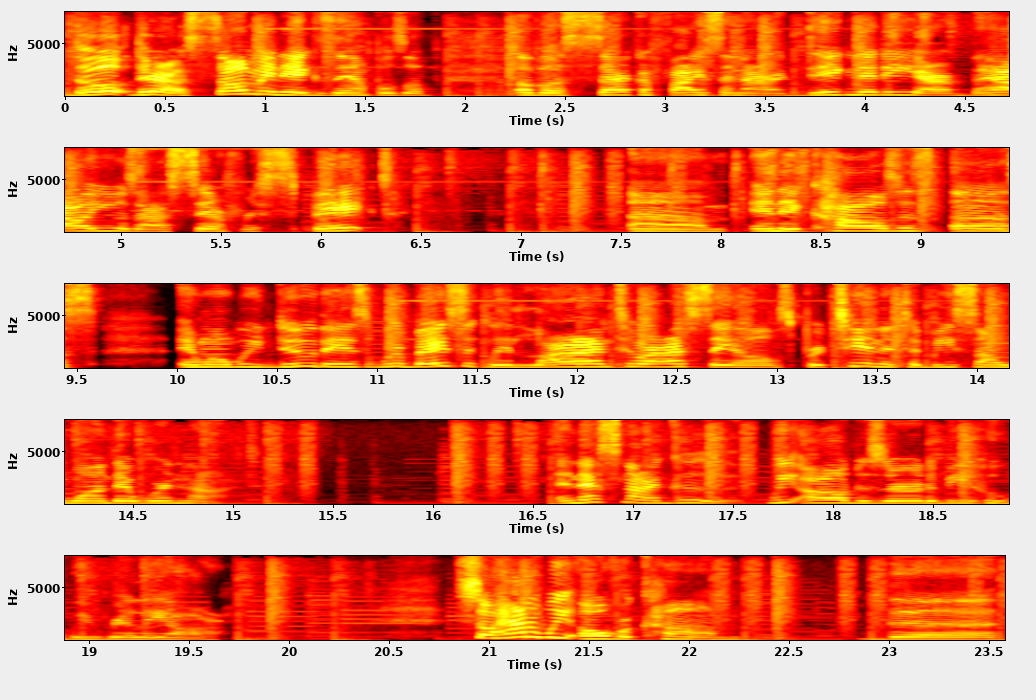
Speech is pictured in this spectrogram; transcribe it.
Though there are so many examples of, of us sacrificing our dignity, our values, our self respect um, and it causes us and when we do this we're basically lying to ourselves pretending to be someone that we're not. And that's not good. We all deserve to be who we really are. So how do we overcome the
